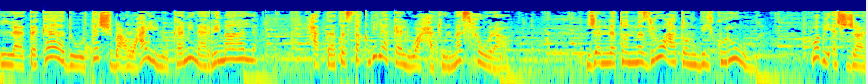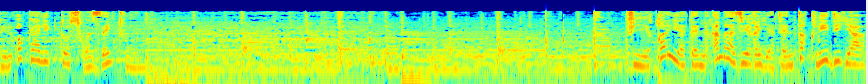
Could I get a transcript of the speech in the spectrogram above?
لا تكاد تشبع عينك من الرمال حتى تستقبلك الواحة المسحورة. جنة مزروعة بالكروم وبأشجار الأوكاليبتوس والزيتون. في قرية أمازيغية تقليدية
